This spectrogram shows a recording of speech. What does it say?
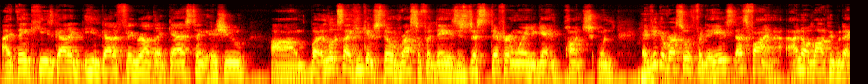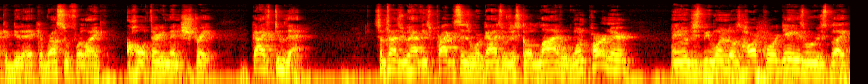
I think he's got to he's got to figure out that gas tank issue. Um, but it looks like he can still wrestle for days. It's just different when you're getting punched. When if you can wrestle for days, that's fine. I know a lot of people that can do that. They can wrestle for like a whole 30 minutes straight. Guys do that. Sometimes we have these practices where guys will just go live with one partner, and it'll just be one of those hardcore days where we're just like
